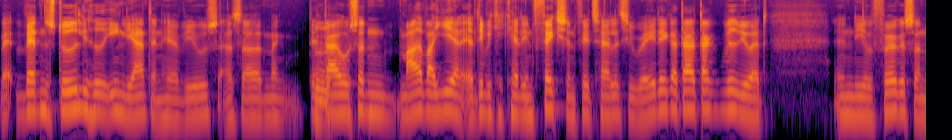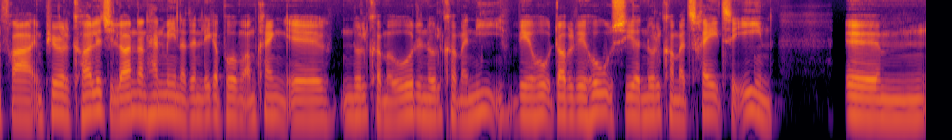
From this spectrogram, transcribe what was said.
hvad, hvad dens dødelighed egentlig er, den her virus. Altså, man, det, mm. der er jo sådan meget varierende, eller det vi kan kalde infection fatality rate, ikke? og der, der ved vi jo, at øh, Neil Ferguson fra Imperial College i London, han mener, at den ligger på omkring øh, 0,8-0,9. WHO, WHO siger 0,3 til 1. Øhm,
